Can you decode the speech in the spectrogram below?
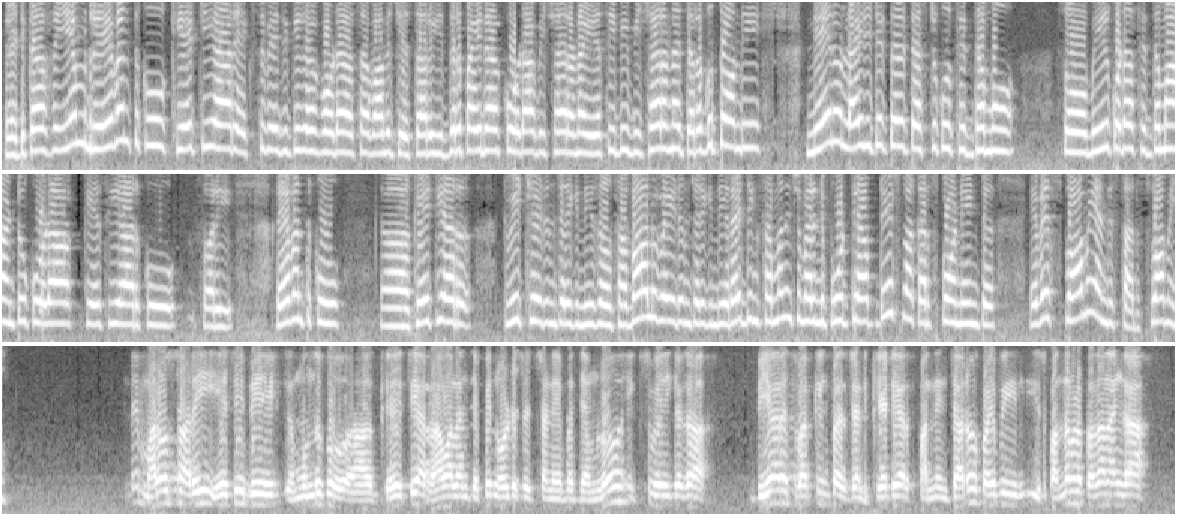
రెటికా సీఎం రేవంత్కు కేటీఆర్ ఎక్స్ వేదికగా కూడా సవాలు చేస్తారు. ఇద్దరిపైన కూడా విచారణ ఏసీబీ విచారణ జరుగుతోంది. నేను లై డిటెక్టర్ టెస్ట్కు సిద్ధము. సో మీరు కూడా సిద్ధమా అంటూ కూడా కేసీఆర్కు సారీ రేవంత్కు కేటీఆర్ ట్వీట్ చేయడం జరిగింది. సో సవాలు వేయడం జరిగింది. రైట్ దీనికి సంబంధించి మరిన్ని పూర్తి అప్డేట్స్ మా కరస్పాండెంట్ ఎవే స్వామి అందిస్తారు. స్వామి. అంటే మరోసారి ఏసీబీ ముందుకు కేసీఆర్ కేటీఆర్ రావాలని చెప్పి నోటీస్ ఇచ్చిన నేపథ్యంలో ఎక్స్ వేదికగా బీఆర్ఎస్ వర్కింగ్ ప్రెసిడెంట్ కేటీఆర్ స్పందించారు. పైపు ఈ- స్పందనలో ప్రధానంగా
